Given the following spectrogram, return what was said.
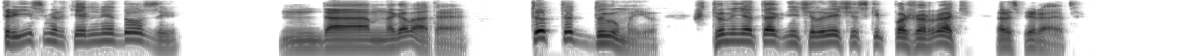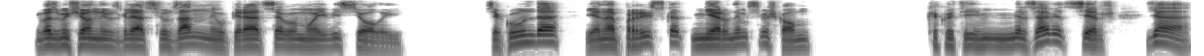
три смертельные дозы. Да, многовато. Тут-то думаю, что меня так нечеловечески пожрать распирает. Возмущенный взгляд Сюзанны упирается в мой веселый. Секунда, и она прыскает нервным смешком. — Какой ты мерзавец, Серж! Я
